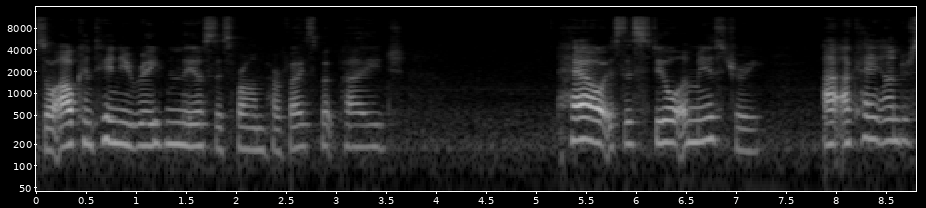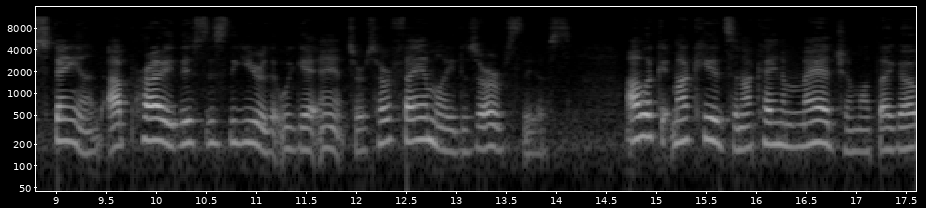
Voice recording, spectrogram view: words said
so I'll continue reading this. It's from her Facebook page. How is this still a mystery? I, I can't understand. I pray this is the year that we get answers. Her family deserves this. I look at my kids and I can't imagine what they go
